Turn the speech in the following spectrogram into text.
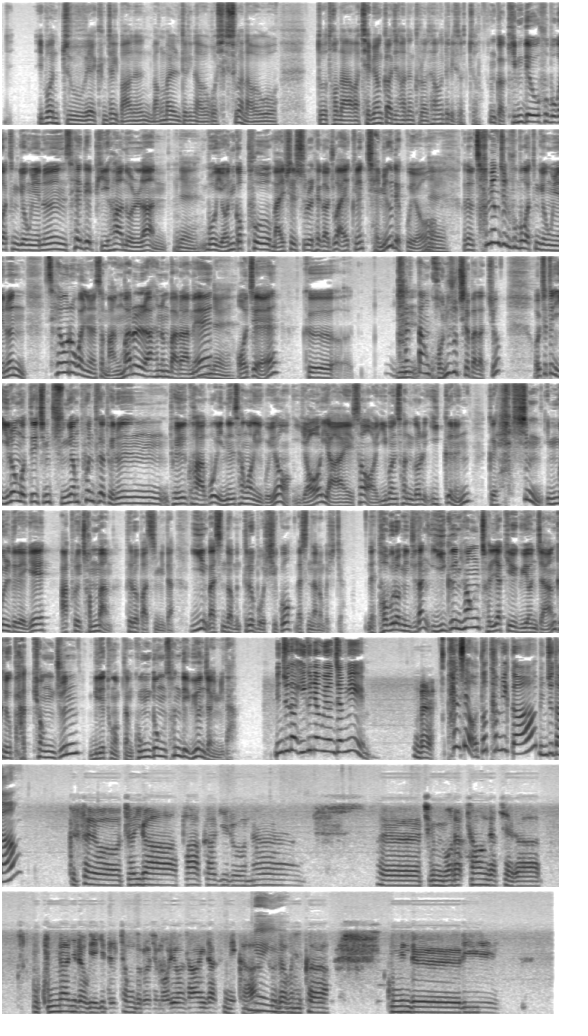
이번 주에 굉장히 많은 막말들이 나오고 실수가 나오고 또 더 나아가 재변까지 하는 그런 상황들이 있었죠. 그러니까 김대호 후보 같은 경우에는 세대 비하 논란, 네. 뭐 연거푸 말실수를 해가지고 아예 그냥 제명이 됐고요. 네. 그다음에 차명진 후보 같은 경우에는 세월호 관련해서 막말을 하는 바람에 네. 어제 그 탈당 권유 조치를 받았죠. 어쨌든 이런 것들이 지금 중요한 포인트가 되는 되고 있는 상황이고요. 여야에서 이번 선거를 이끄는 그 핵심 인물들에게 앞으로의 전망 들어봤습니다. 이 말씀도 한번 들어보시고 말씀 나눠보시죠. 네, 더불어민주당 이근형 전략기획위원장 그리고 박형준 미래통합당 공동선대위원장입니다. 민주당 이근형 위원장님. 네. 판세 어떻답니까? 민주당? 글쎄요, 저희가 파악하기로는 어, 지금 워낙 상황 자체가 국난이라고 얘기될 정도로 좀 어려운 상황이지 않습니까? 예, 예. 그러다 보니까 국민들이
